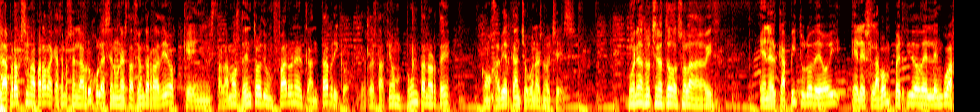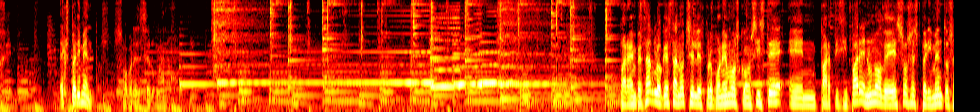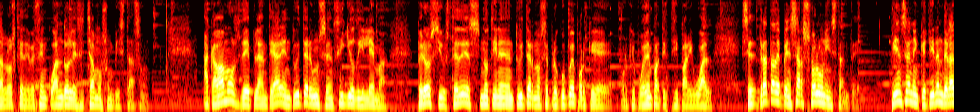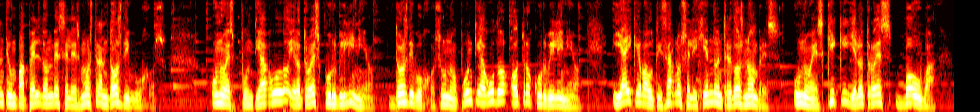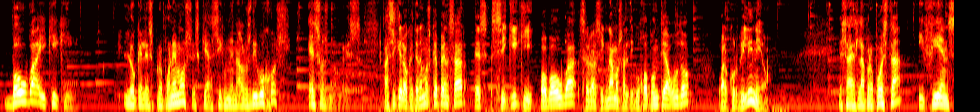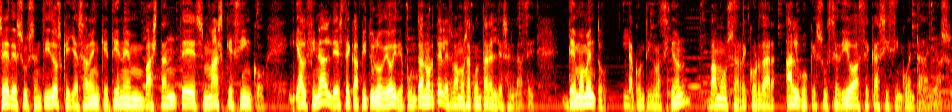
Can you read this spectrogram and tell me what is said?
La próxima parada que hacemos en la brújula es en una estación de radio que instalamos dentro de un faro en el Cantábrico, que es la estación Punta Norte, con Javier Cancho. Buenas noches. Buenas noches a todos. Hola, David. En el capítulo de hoy, el eslabón perdido del lenguaje. Experimentos sobre el ser humano. Para empezar, lo que esta noche les proponemos consiste en participar en uno de esos experimentos a los que de vez en cuando les echamos un vistazo. Acabamos de plantear en Twitter un sencillo dilema, pero si ustedes no tienen Twitter no se preocupe porque, porque pueden participar igual. Se trata de pensar solo un instante. Piensan en que tienen delante un papel donde se les muestran dos dibujos. Uno es puntiagudo y el otro es curvilíneo. Dos dibujos, uno puntiagudo, otro curvilíneo y hay que bautizarlos eligiendo entre dos nombres. Uno es Kiki y el otro es Bouba. Bouba y Kiki. Lo que les proponemos es que asignen a los dibujos esos nombres. Así que lo que tenemos que pensar es si Kiki o Bouba se lo asignamos al dibujo puntiagudo o al curvilíneo. Esa es la propuesta y fíense de sus sentidos que ya saben que tienen bastantes más que cinco. Y al final de este capítulo de hoy de Punta Norte les vamos a contar el desenlace. De momento, y a continuación vamos a recordar algo que sucedió hace casi 50 años.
